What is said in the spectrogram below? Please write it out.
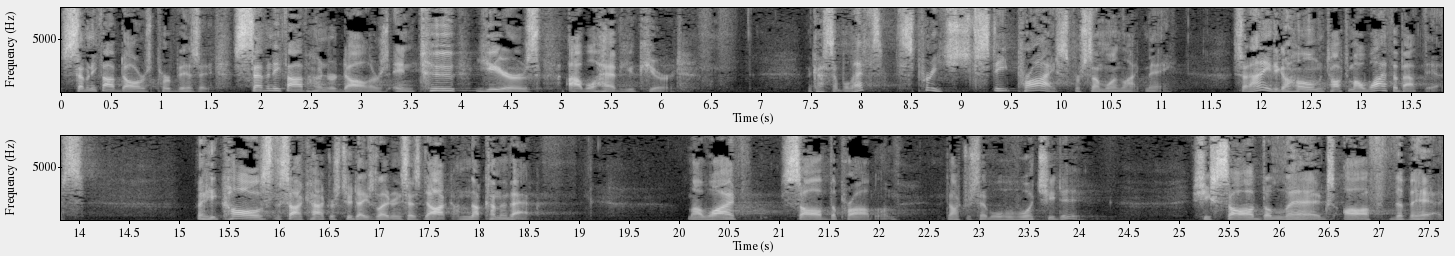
$75 per visit, $7,500. In two years, I will have you cured. The guy said, well, that's, that's a pretty steep price for someone like me. He said, I need to go home and talk to my wife about this. But he calls the psychiatrist two days later and says, Doc, I'm not coming back. My wife solved the problem. The Doctor said, Well, what'd she do? She sawed the legs off the bed.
